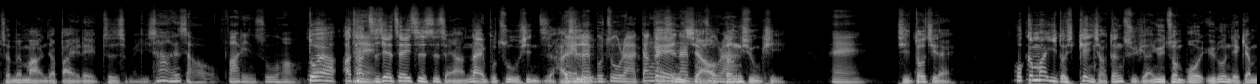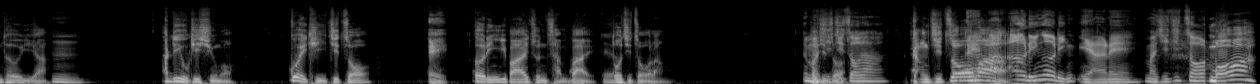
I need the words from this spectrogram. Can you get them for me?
这边骂人家败类，这是什么意思？他很少发脸书哈。对啊，啊，他直接这一次是怎样？耐不住性子，还是耐不住啦？当然是耐不住啦。更小灯生气，哎，是多起来？我感觉伊都是更小灯水源，因为传播舆论的检讨而已啊。嗯，啊，你有去想哦？过去这周，哎，二零一八一阵惨败，多几周人？嘛是几周啊？讲几周嘛？二零二零年呢？嘛是几周？冇啊。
